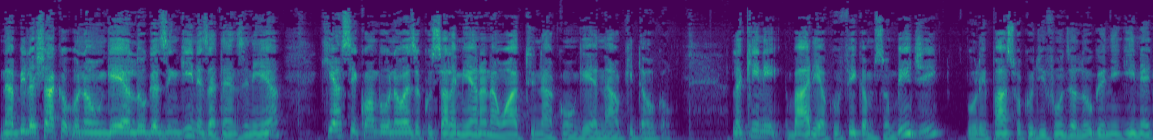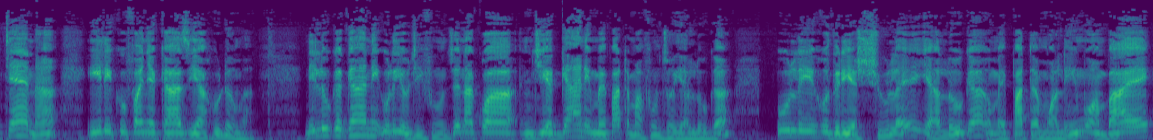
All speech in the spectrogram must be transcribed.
na bila shaka unaongea lugha zingine za Tanzania kiasi kwamba unaweza kusalimiana na watu na kuongea nao kidogo. Lakini baada ya kufika Msumbiji ulipaswa kujifunza lugha nyingine tena ili kufanya kazi ya huduma. Ni lugha gani uliojifunza na kwa njia gani umepata mafunzo ya lugha? Ulihudhuria shule ya lugha? Umepata mwalimu ambaye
